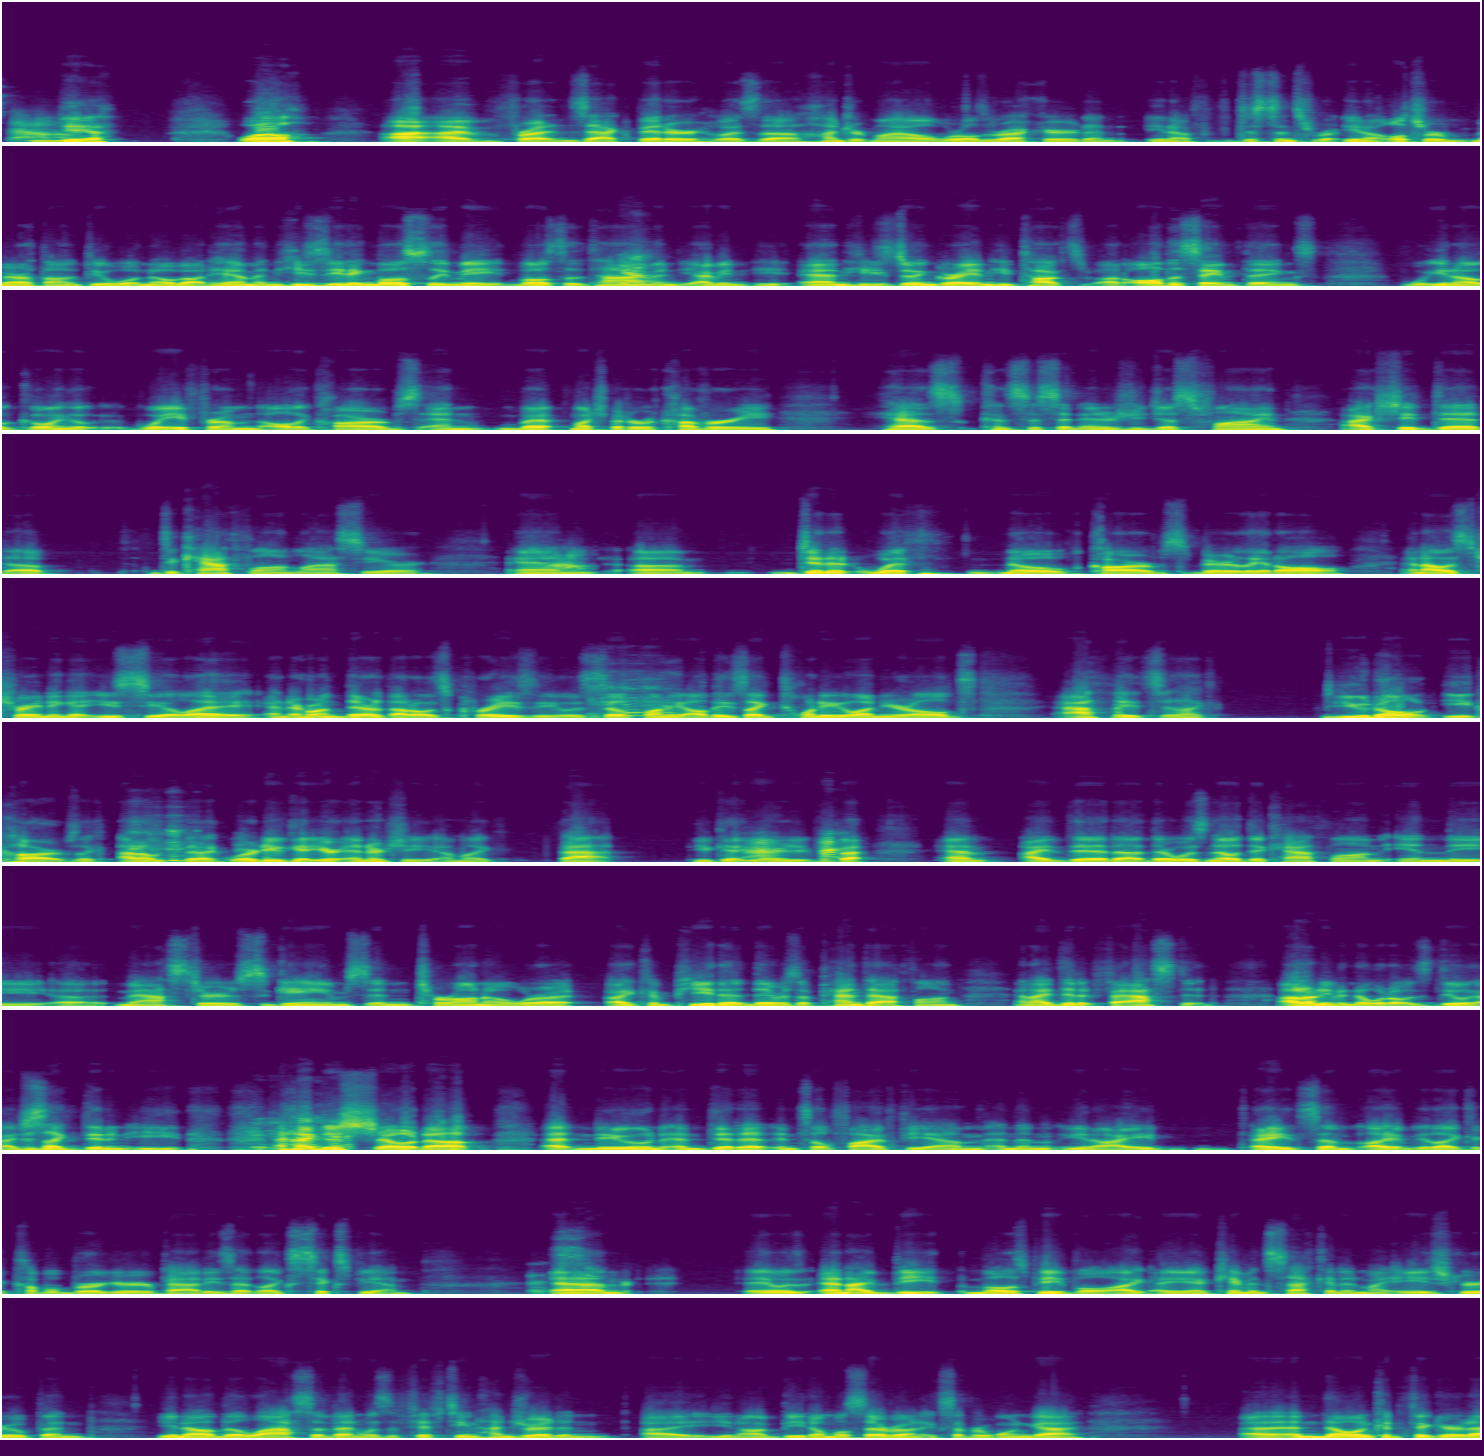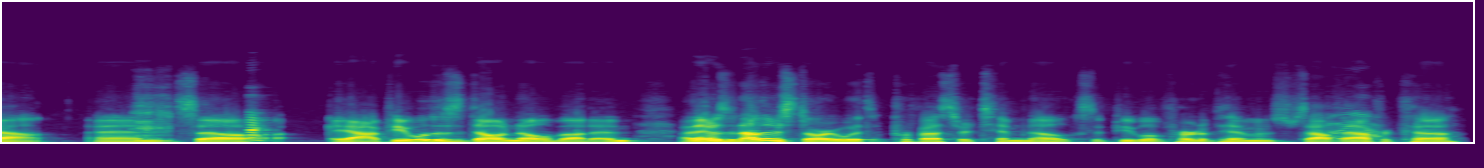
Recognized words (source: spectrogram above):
So yeah, well, I, I have a friend Zach Bitter who has the hundred mile world record, and you know, distance, you know, ultra marathon people will know about him, and he's eating mostly meat most of the time, yeah. and I mean, he, and he's doing great, and he talks about all the same things, you know, going away from all the carbs and much better recovery he has consistent energy just fine. I actually did a decathlon last year and wow. um, did it with no carbs, barely at all. And I was training at UCLA, and everyone there thought I was crazy. It was so funny. All these like 21 year olds athletes, they're like, "You don't eat carbs." Like I don't. They're like, "Where do you get your energy?" I'm like, "Fat." You get your energy from fat. And I did. Uh, there was no decathlon in the uh, Masters games in Toronto where I, I, competed. There was a pentathlon, and I did it fasted. I don't even know what I was doing. I just like didn't eat, and I just showed up at noon and did it until 5 p.m. And then you know I ate, I ate some I ate like a couple burger patties at like 6 p.m. That's and it was and I beat most people. I, I came in second in my age group and you know, the last event was a 1500 and I, you know, I beat almost everyone except for one guy. And, and no one could figure it out. And so, yeah, people just don't know about it. And, and there's another story with Professor Tim Noakes, if people have heard of him in South oh, yeah. Africa,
